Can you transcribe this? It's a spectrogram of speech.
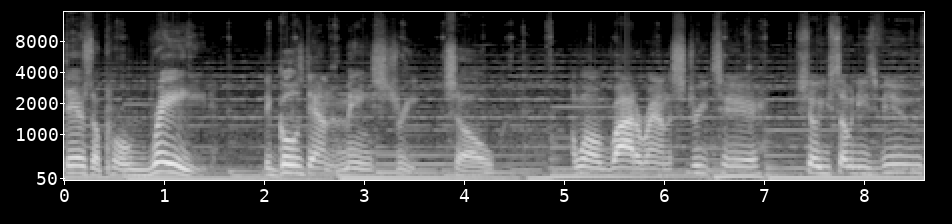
there's a parade that goes down the main street. So I'm gonna ride around the streets here, show you some of these views.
